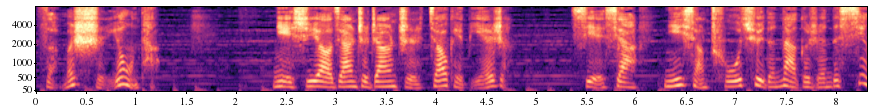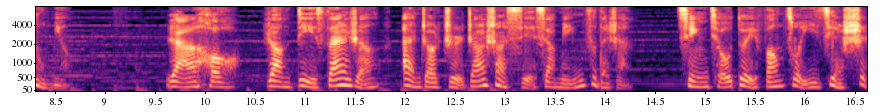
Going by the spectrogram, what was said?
怎么使用它。你需要将这张纸交给别人，写下你想除去的那个人的姓名，然后让第三人按照纸张上写下名字的人，请求对方做一件事。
